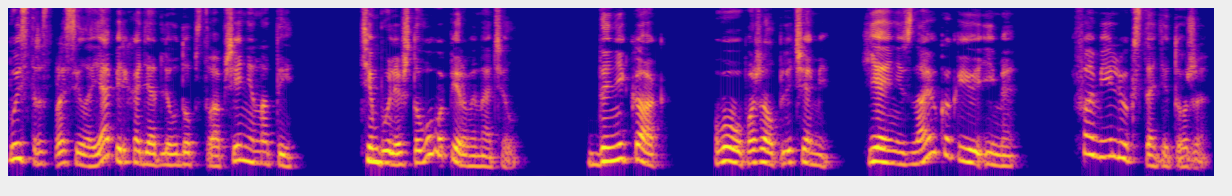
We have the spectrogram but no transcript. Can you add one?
Быстро спросила я, переходя для удобства общения на «ты». Тем более, что Вова первый начал. «Да никак!» – Вова пожал плечами. «Я и не знаю, как ее имя. Фамилию, кстати, тоже».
